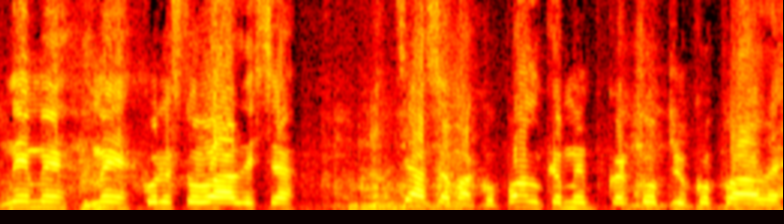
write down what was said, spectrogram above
Ними ми користувалися. Ця сама копалка, ми картоплю копали.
